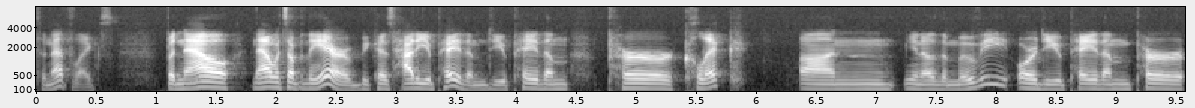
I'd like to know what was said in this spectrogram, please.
to netflix but now now it's up in the air because how do you pay them do you pay them per click on you know the movie or do you pay them per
